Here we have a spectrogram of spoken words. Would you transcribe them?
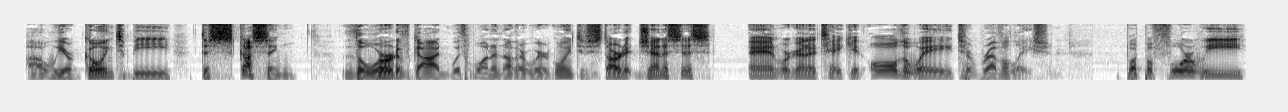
Uh, we are going to be discussing the Word of God with one another. We're going to start at Genesis and we're going to take it all the way to Revelation. But before we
